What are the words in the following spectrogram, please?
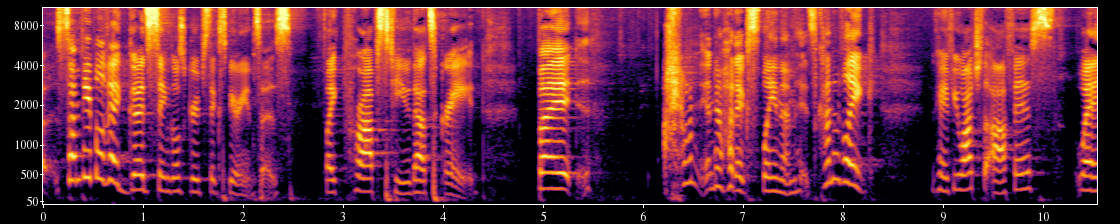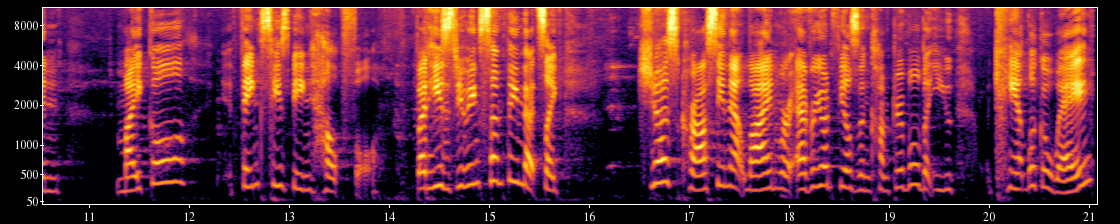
uh, some people have had good singles groups experiences. Like, props to you, that's great. But I don't know how to explain them. It's kind of like, okay, if you watch The Office, when Michael thinks he's being helpful, but he's doing something that's like just crossing that line where everyone feels uncomfortable, but you can't look away.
